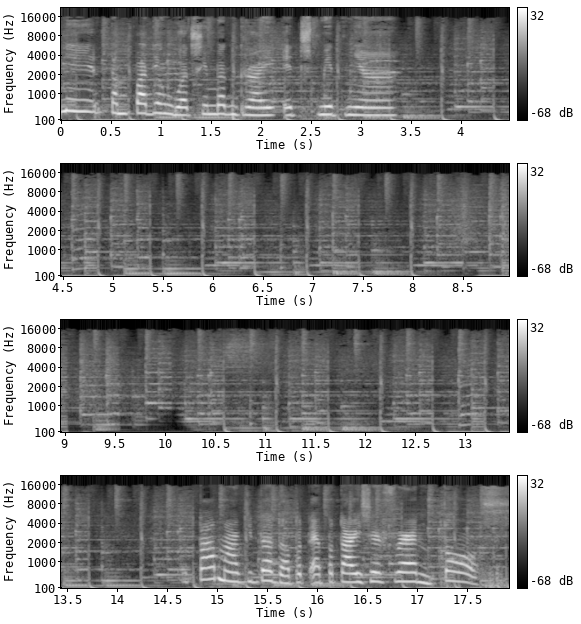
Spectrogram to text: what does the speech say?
Ini tempat yang buat simpan dry aged meatnya. Pertama kita dapat appetizer Frentos.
